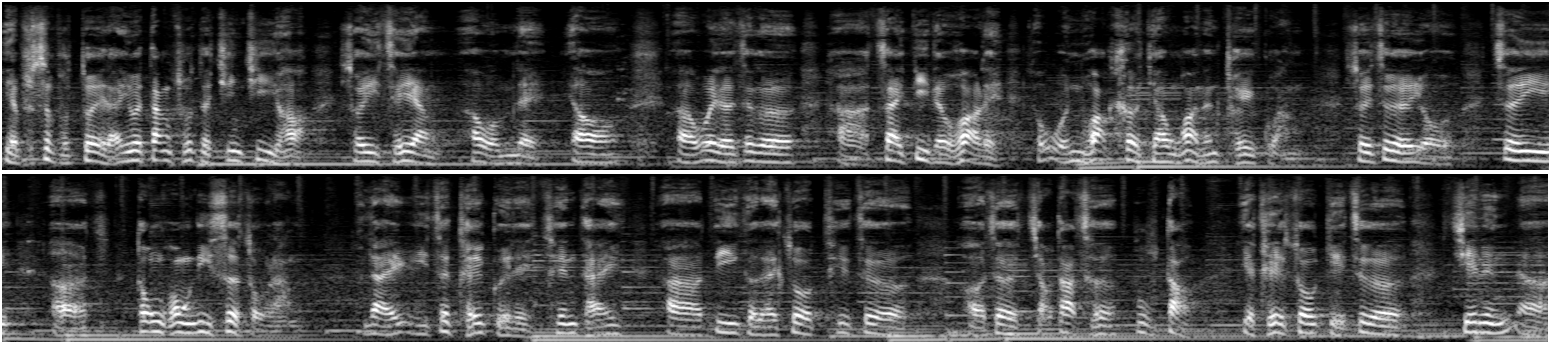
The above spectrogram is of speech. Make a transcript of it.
也不是不对了，因为当初的经济哈，所以这样那，我们呢要呃，为了这个啊，在地的话呢，文化客家文化能推广，所以这个有这一呃东风绿色走廊来以这铁轨的天台啊，第一个来做贴这个呃这脚踏车步道，也可以说给这个节能啊。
